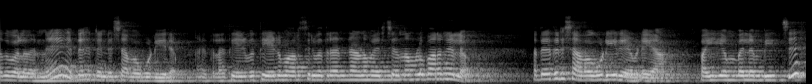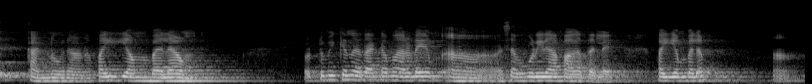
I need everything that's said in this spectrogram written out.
അതുപോലെ തന്നെ ഇദ്ദേഹത്തിന്റെ ശവകുടീരം. ആയിരത്തി തൊള്ളായിരത്തി എഴുപത്തി ഏഴ് മാർച്ച് ഇരുപത്തിരണ്ടിനാണ് മരിച്ചതെന്ന് നമ്മൾ പറഞ്ഞല്ലോ. അദ്ദേഹത്തിന്റെ ശവകുടീരം എവിടെയാണ് പയ്യമ്പലം ബീച്ച് കണ്ണൂരാണ്. പയ്യമ്പലം. ഒട്ടുമിക്ക നേതാക്കന്മാരുടെയും ശവകുടീരം ആ ഭാഗത്തല്ലേ? പയ്യമ്പലം. ആ.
